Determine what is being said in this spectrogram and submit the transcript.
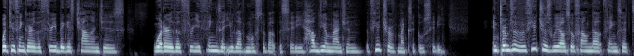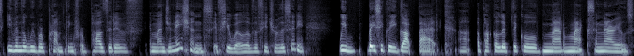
what do you think are the three biggest challenges? What are the three things that you love most about the city? How do you imagine the future of Mexico City? In terms of the futures, we also found out things that even though we were prompting for positive imaginations, if you will, of the future of the city, we basically got back uh, apocalyptical Mad Max scenarios.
